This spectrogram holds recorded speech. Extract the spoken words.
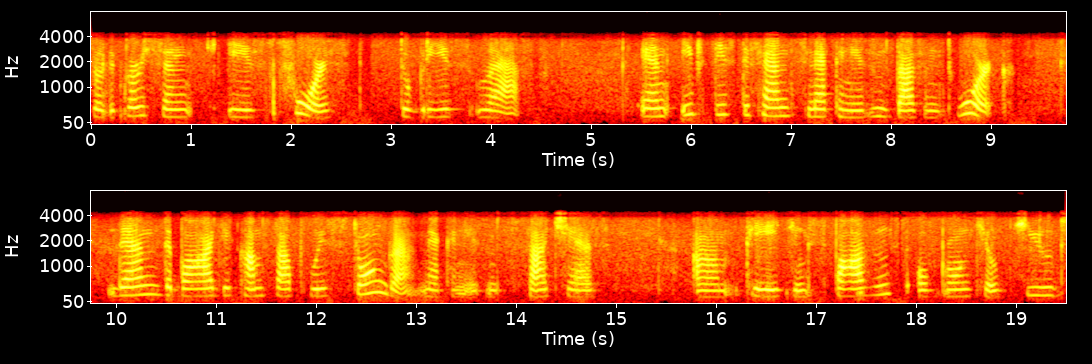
So the person is forced to breathe less. And if this defense mechanism doesn't work, then the body comes up with stronger mechanisms such as um, creating spasms of bronchial tubes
